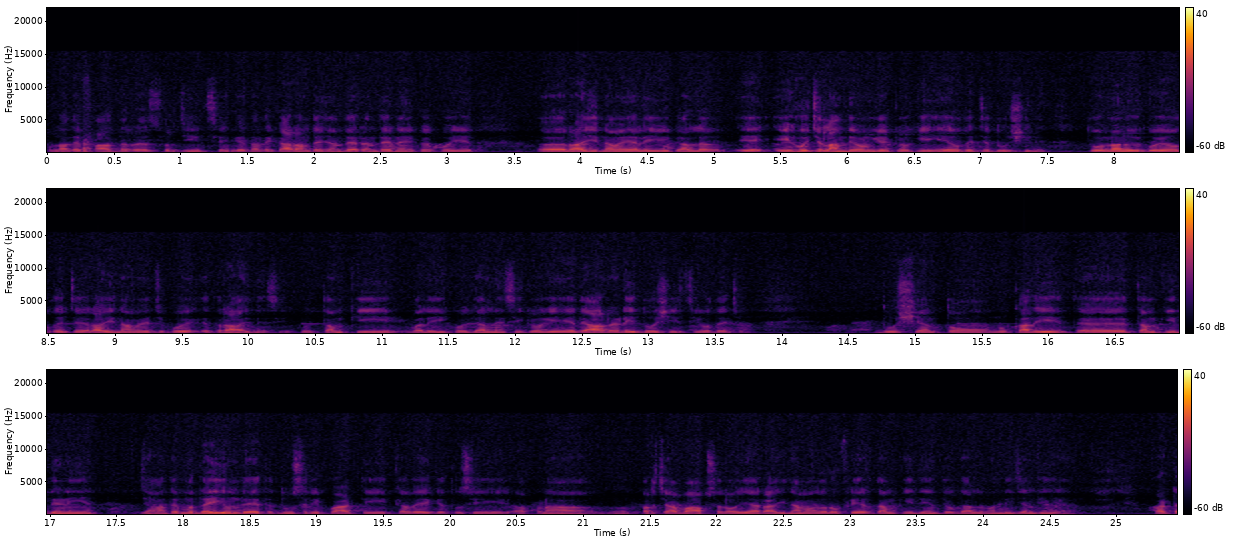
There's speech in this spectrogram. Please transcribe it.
ਉਹਨਾਂ ਦੇ ਫਾਦਰ ਸੁਰਜੀਤ ਸਿੰਘ ਇਹਨਾਂ ਦੇ ਘਰ ਆਉਂਦੇ ਜਾਂਦੇ ਰਹਿੰਦੇ ਨੇ ਕਿ ਕੋਈ ਰਾਜੀਨਾਮੇ ਵਾਲੀ ਗੱਲ ਇਹ ਇਹੋ ਚਲਾਉਂਦੇ ਹੋਣਗੇ ਕਿਉਂਕਿ ਇਹ ਉਹਦੇ 'ਚ ਦੋਸ਼ੀ ਨੇ। ਤੇ ਉਹਨਾਂ ਨੂੰ ਵੀ ਕੋਈ ਉਹਦੇ 'ਚ ਰਾਜੀਨਾਮੇ 'ਚ ਕੋਈ ਇਤਰਾਜ਼ ਨਹੀਂ ਸੀ, ਕੋਈ ਧਮਕੀ ਵਾਲੀ ਕੋਈ ਗੱਲ ਨਹੀਂ ਸੀ ਕਿਉਂਕਿ ਇਹ ਤੇ ਆਲਰੇਡੀ ਦੋਸ਼ੀ ਸੀ ਉਹਦੇ 'ਚ। ਦੋਸ਼ੀਆਂ ਤੋਂ ਨੂੰ ਕਾਹਦੀ ਧਮਕੀ ਦੇਣੀ ਹੈ। ਜਾਂ ਤੇ ਮਦਈ ਹੁੰਦੇ ਤੇ ਦੂਸਰੀ ਪਾਰਟੀ ਕਵੇ ਕਿ ਤੁਸੀਂ ਆਪਣਾ ਪਰਚਾ ਵਾਪਸ ਲਓ ਜਾਂ ਰਾਜੀਨਾਮਾ ਕਰੋ, ਫਿਰ ਧਮਕੀ ਦੇਣ ਤੇ ਉਹ ਗੱਲ ਮੰਨੀ ਜਾਂਦੀ ਹੈ। ਬਟ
